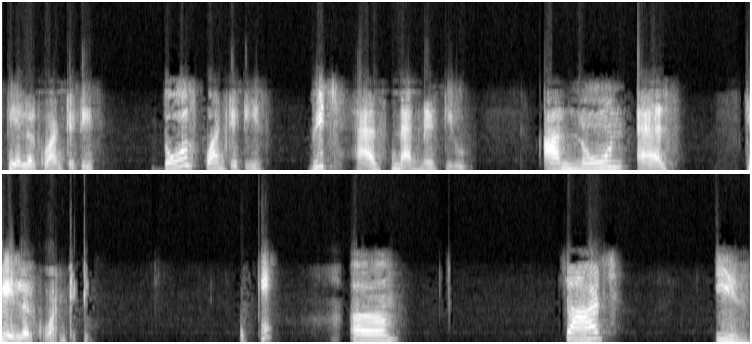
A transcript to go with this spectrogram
scalar quantity those quantities which has magnitude are known as scalar quantity. Okay? Um, charge is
